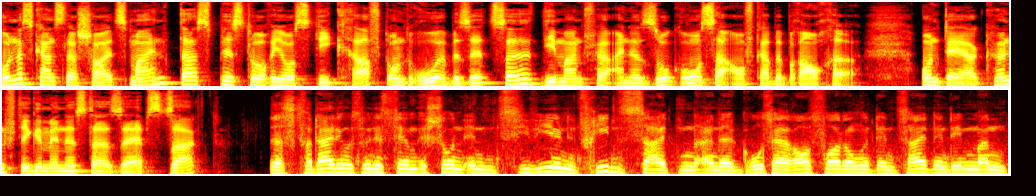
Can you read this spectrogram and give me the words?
Bundeskanzler Scholz meint, dass Pistorius die Kraft und Ruhe besitze, die man für eine so große Aufgabe brauche. Und der künftige Minister selbst sagt, das Verteidigungsministerium ist schon in zivilen, in Friedenszeiten eine große Herausforderung und in Zeiten, in denen man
